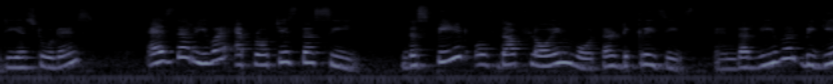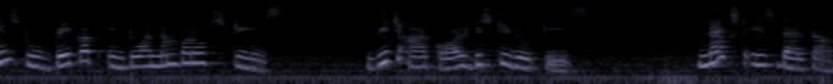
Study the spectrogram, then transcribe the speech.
Dear students, as the river approaches the sea, the speed of the flowing water decreases and the river begins to break up into a number of streams which are called distributaries. Next is delta.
